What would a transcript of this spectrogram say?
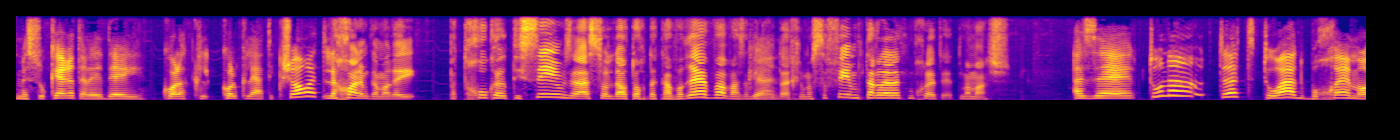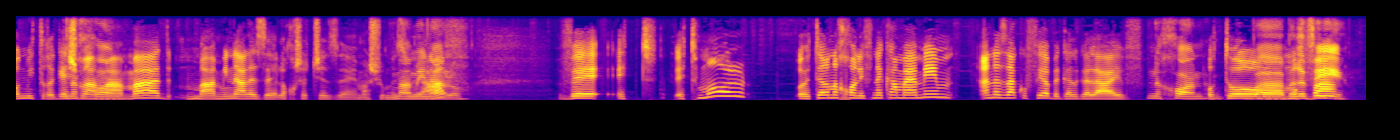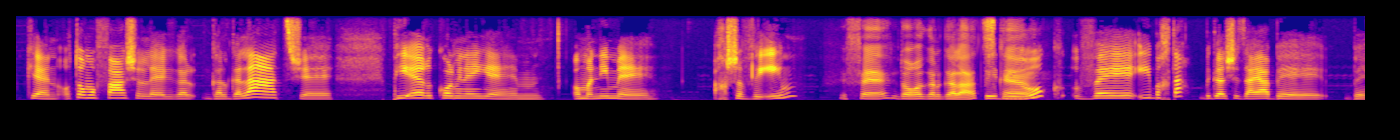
ומסוקרת על ידי כל, הכל- כל כלי התקשורת. נכון, הם גם הרי פתחו כרטיסים, זה היה סולד אאוט תוך דקה ורבע, ואז הם כן. פתחו תאריכים נוספים, טרללת מוחלטת, ממש. אז uh, טונה, את יודעת, תועד, בוכה, מאוד מתרגש נכון. מהמעמד, מאמינה לזה, לא חושבת שזה משהו מזויף. מאמינה לו. ואתמול, או יותר נכון, לפני כמה ימים, אנה זק הופיעה בגלגלייב. נכון. אותו ב- מופע. ברביעי. כן, אותו מופע של אה, גל, גלגלצ, שפיאר כל מיני אה, אומנים אה, עכשוויים. יפה, דור הגלגלצ, כן. בדיוק, והיא בכתה, בגלל שזה היה ב... ב...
